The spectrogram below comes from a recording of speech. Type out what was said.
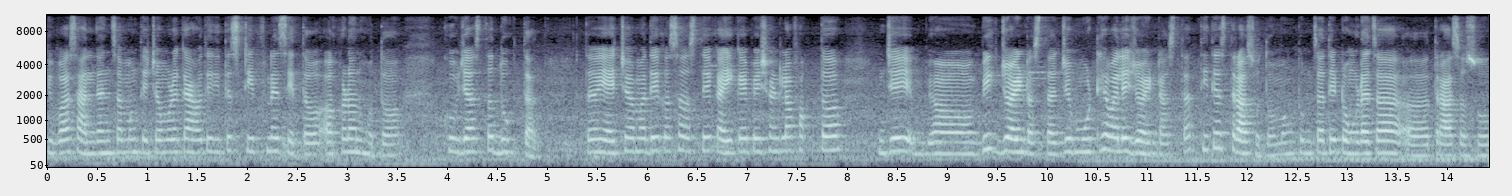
किंवा सांध्यांचं मग त्याच्यामुळे काय होते? तिथे स्टिफनेस येतं अकडण होतं खूप जास्त दुखतात. तर याच्यामध्ये कसं असते काही काही पेशंटला फक्त जे बिग जॉईंट असतात जे मोठेवाले जॉईंट असतात तिथेच त्रास होतो. मग तुमचा ते टोंगड्याचा त्रास असो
